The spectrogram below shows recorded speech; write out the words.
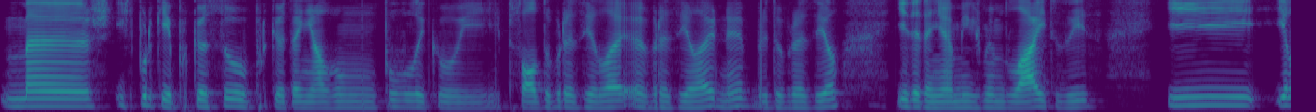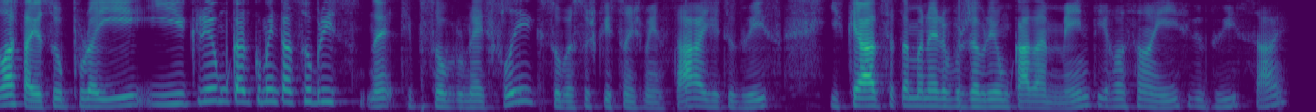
mas isto porquê? Porque eu sou, porque eu tenho algum público e pessoal do brasileiro, brasileiro né? do Brasil, e até tenho amigos mesmo de lá e tudo isso. E, e, lá está, eu sou por aí e queria um bocado comentar sobre isso, né? Tipo, sobre o Netflix, sobre as subscrições mensais e tudo isso. E se calhar, de certa maneira, vos abrir um bocado a mente em relação a isso e tudo isso, sabe?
